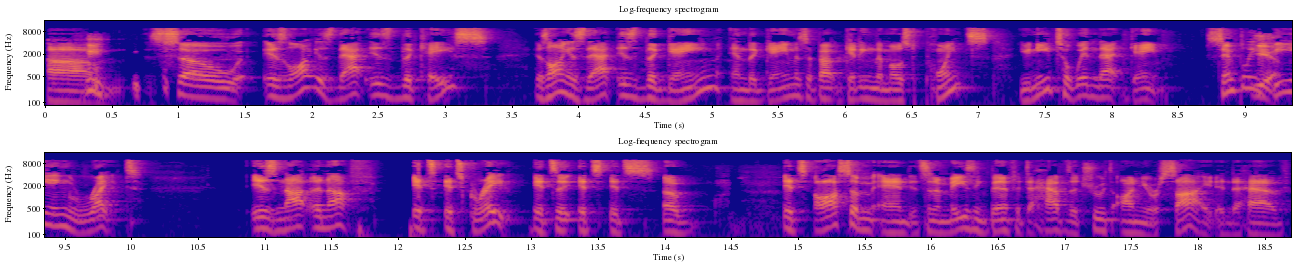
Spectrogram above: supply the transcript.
Um, so as long as that is the case, as long as that is the game, and the game is about getting the most points, you need to win that game. Simply Yeah. being right is not enough. It's it's great. It's a it's it's a it's awesome and it's an amazing benefit to have the truth on your side and to have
